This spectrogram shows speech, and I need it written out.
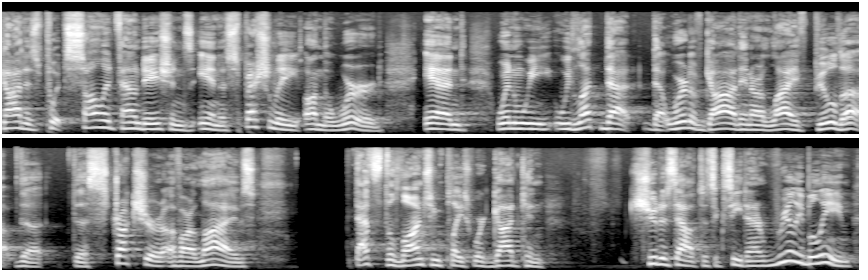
God has put solid foundations in, especially on the word. And when we, we let that, that word of God in our life build up the, the structure of our lives, that's the launching place where God can shoot us out to succeed. And I really believe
